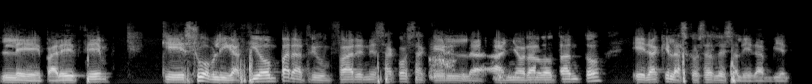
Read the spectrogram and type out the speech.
le parece que su obligación para triunfar en esa cosa que él ha añorado tanto era que las cosas le salieran bien.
